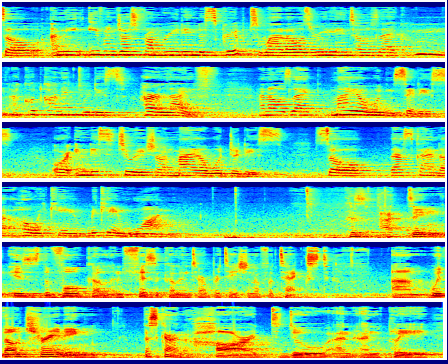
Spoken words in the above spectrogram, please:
So, I mean, even just from reading the script, while I was reading it, I was like, hmm, I could connect with this, her life. And I was like, Maya wouldn't say this. Or in this situation, Maya would do this. So that's kind of how we came, became one. Because acting is the vocal and physical interpretation of a text. Um, without training, that's kind of hard to do and, and play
